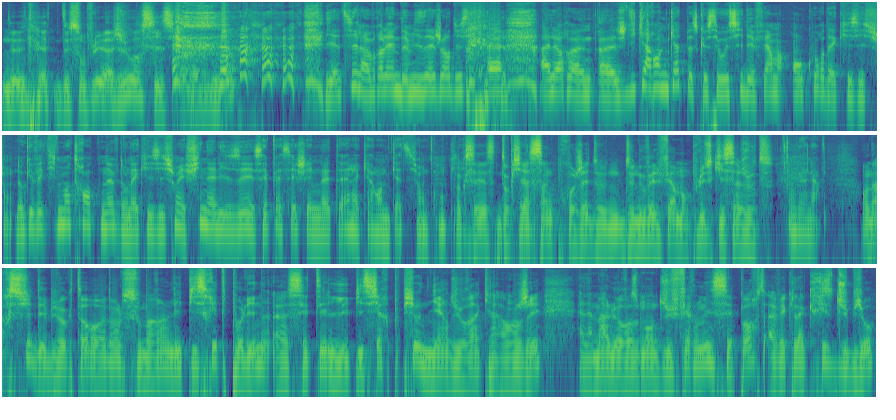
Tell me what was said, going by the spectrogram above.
ne, ne sont plus à jour si, si on a y a-t-il un problème de mise à jour du site? Euh, Alors euh, euh, je dis 44 parce que c'est aussi des fermes en cours d'acquisition. Donc effectivement 39 dont l'acquisition est finalisée et c'est passé chez le notaire et 44 si on compte. Donc, il y a 5 projets de, de nouvelles fermes en plus qui s'ajoutent. Voilà. On a reçu début octobre dans le sous-marin l'épicerie de Pauline. Euh, C'était l'épicière pionnière du RAC à Angers. Elle a malheureusement dû fermer ses portes avec la crise du bio.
